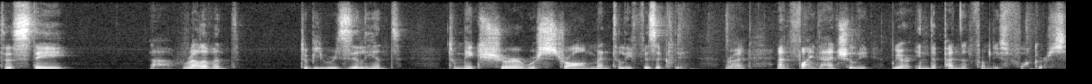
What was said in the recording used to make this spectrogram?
to stay uh, relevant, to be resilient, to make sure we're strong mentally, physically, right? And financially, we are independent from these fuckers.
